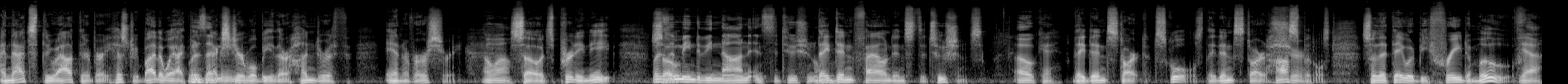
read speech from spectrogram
And that's throughout their very history. By the way, I think next mean? year will be their 100th anniversary. Oh, wow. So it's pretty neat. What so does it mean to be non-institutional? They didn't found institutions. oh, okay. They didn't start schools. They didn't start hospitals so that they would be free to move. Yeah.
